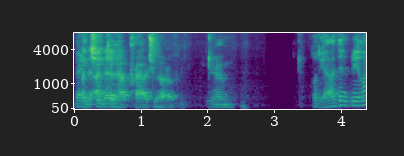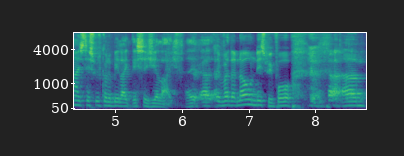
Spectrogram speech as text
Very I, I cheeky. know how proud you are of them. um, bloody hell, I didn't realise this was going to be like this is your life. I, I, if I'd have known this before. Um,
